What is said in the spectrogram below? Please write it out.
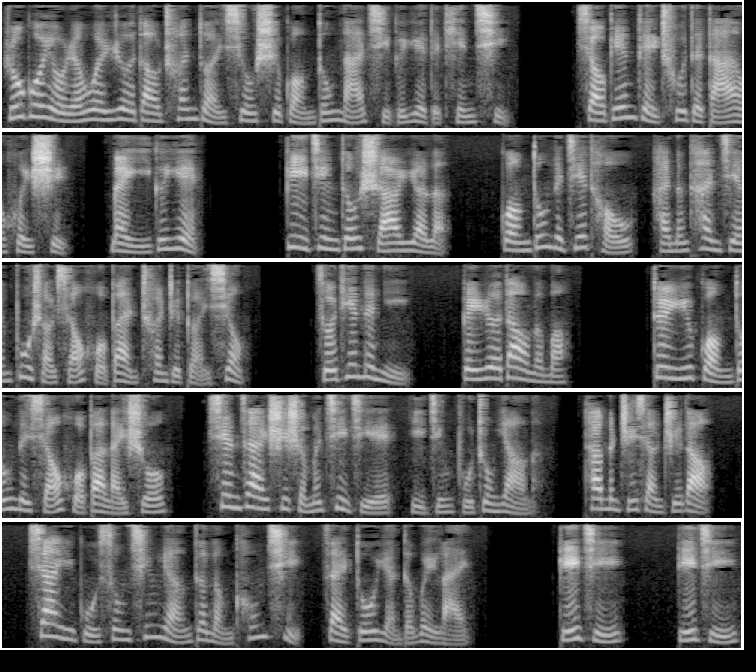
如果有人问热到穿短袖是广东哪几个月的天气，小编给出的答案会是每一个月，毕竟都十二月了，广东的街头还能看见不少小伙伴穿着短袖。昨天的你被热到了吗？对于广东的小伙伴来说，现在是什么季节已经不重要了，他们只想知道下一股送清凉的冷空气在多远的未来。别急，别急，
